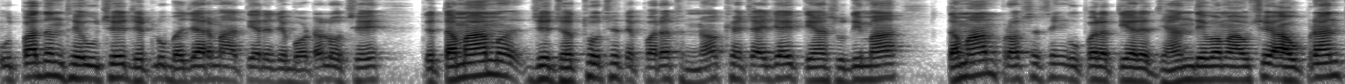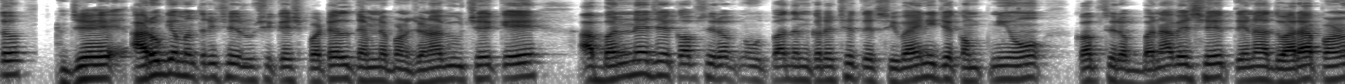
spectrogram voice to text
ઉત્પાદન થયું છે જેટલું બજારમાં અત્યારે જે બોટલો છે તે તમામ જે જથ્થો છે તે પરત ન ખેંચાઈ જાય, ત્યાં સુધીમાં તમામ પ્રોસેસિંગ ઉપર અત્યારે ધ્યાન દેવામાં આવશે. આ ઉપરાંત જે આરોગ્ય મંત્રી છે ઋષિકેશ પટેલ તેમણે પણ જણાવ્યું છે કે આ બંને જે કફ સિરપનું ઉત્પાદન કરે છે તે સિવાયની જે કંપનીઓ કફ સિરપ બનાવે છે તેના દ્વારા પણ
